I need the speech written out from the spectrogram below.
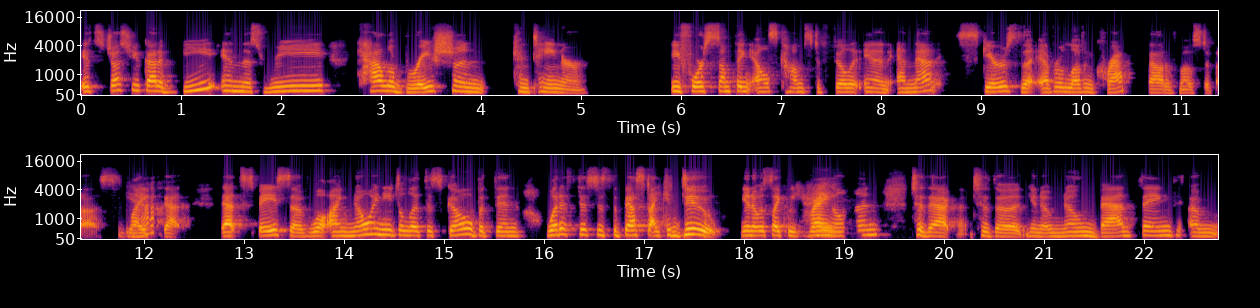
it's just you've got to be in this recalibration container before something else comes to fill it in and that scares the ever loving crap out of most of us yeah. like that that space of well i know i need to let this go but then what if this is the best i can do you know it's like we hang right. on to that to the you know known bad thing um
